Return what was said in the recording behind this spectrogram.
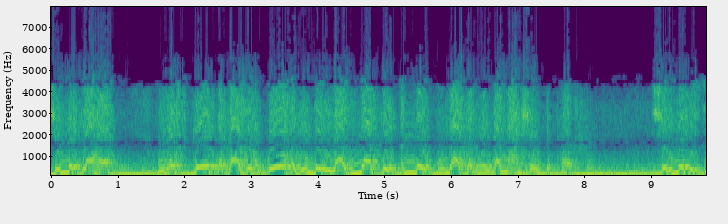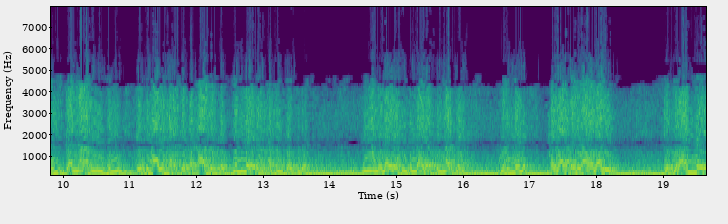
شریعت کیا ہے؟ نفس کے تقاضوں کو حدود الہیہ کے اندر پورا کرنے کا نام شریعت ہے۔ شریعت اس چیز کا نام نہیں کہ تمہارے نفس کے تقاضوں کو کلیت ختم کر دیا۔ امام بلائی رحمۃ اللہ علیہ فرماتے ہیں ان میں فرماتے ہیں امام کہ قرآن میں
